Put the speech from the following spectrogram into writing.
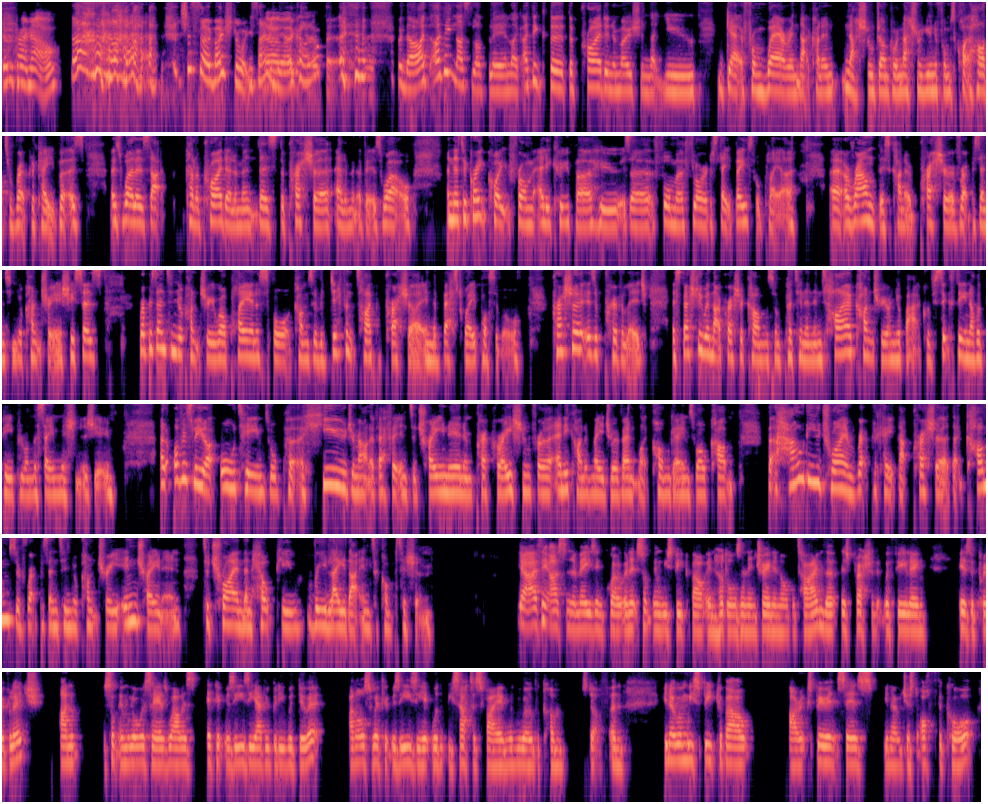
don't cry now. it's just so emotional what you're saying. I, I can't help it. but no, I, I, think that's lovely, and like I think the the pride and emotion that you get from wearing that kind of national jumper or national uniform is quite hard to replicate. But as as well as that kind of pride element, there's the pressure element of it as well. And there's a great quote from Ellie Cooper, who is a former Florida State baseball player, uh, around this kind of pressure of representing your country. She says, Representing your country while playing a sport comes with a different type of pressure in the best way possible. Pressure is a privilege, especially when that pressure comes from putting an entire country on your back with 16 other people on the same mission as you. And obviously, like all teams will put a huge amount of effort into training and preparation for any kind of major event like Com Games, World Cup. But how do you try and replicate that pressure that comes with representing your country in training to try and then help you relay that into competition? Yeah, I think that's an amazing quote. And it's something we speak about in huddles and in training all the time that this pressure that we're feeling is a privilege. And something we always say as well is if it was easy, everybody would do it and also if it was easy it wouldn't be satisfying when you overcome stuff and you know when we speak about our experiences you know just off the court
